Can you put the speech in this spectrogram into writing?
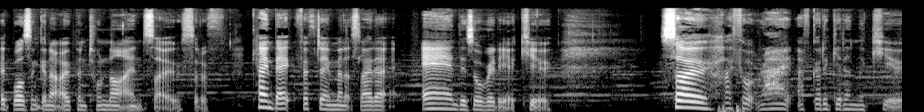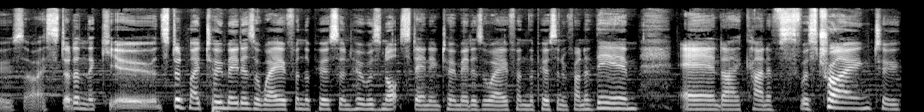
it wasn't going to open till nine. So sort of came back 15 minutes later, and there's already a queue. So I thought, right, I've got to get in the queue. So I stood in the queue and stood my two meters away from the person who was not standing two meters away from the person in front of them, and I kind of was trying to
